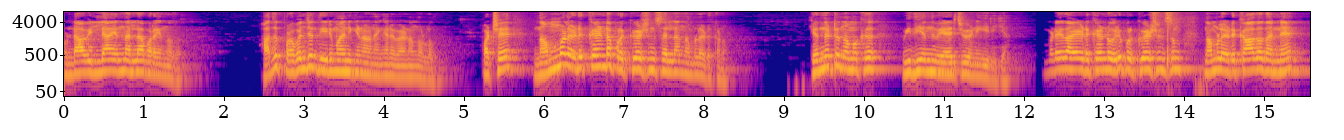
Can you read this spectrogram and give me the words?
ഉണ്ടാവില്ല എന്നല്ല പറയുന്നത്. അത് പ്രപഞ്ചം തീരുമാനിക്കണമാണ് എങ്ങനെ വേണമെന്നുള്ളത്. പക്ഷേ നമ്മൾ എടുക്കേണ്ട പ്രിക്വേഷൻസ് എല്ലാം നമ്മൾ എടുക്കണം. എന്നിട്ട് നമുക്ക് വിധിയെന്ന് വിചാരിച്ചു വേണമെങ്കിൽ ഇരിക്കാം നമ്മുടേതായി എടുക്കേണ്ട ഒരു പ്രിക്വേഷൻസും നമ്മൾ എടുക്കാതെ തന്നെ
